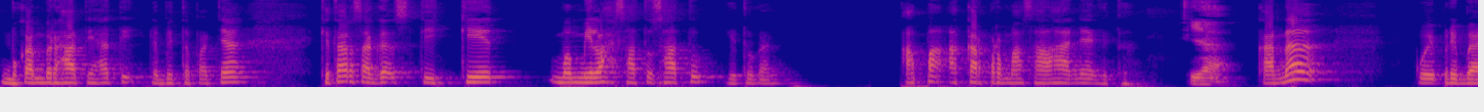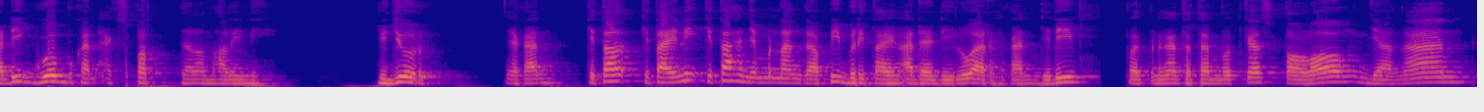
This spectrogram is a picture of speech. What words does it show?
Bukan berhati-hati, lebih tepatnya kita harus agak sedikit memilah satu-satu gitu kan. Apa akar permasalahannya gitu. Ya, Karena gue pribadi gue bukan expert dalam hal ini. Jujur, ya kan? Kita kita ini kita hanya menanggapi berita yang ada di luar ya kan. Jadi buat pendengar TTM Podcast tolong jangan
